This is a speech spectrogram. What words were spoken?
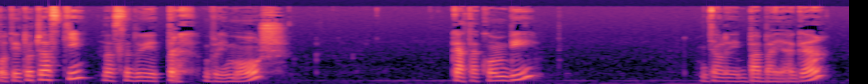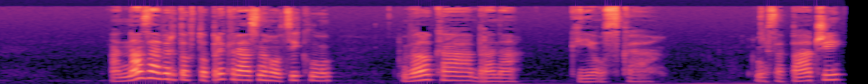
Po tejto časti nasleduje trh v Limoš, katakomby, ďalej Baba Jaga a na záver tohto prekrásneho cyklu Veľká brana Kievská. Nech sa páči,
